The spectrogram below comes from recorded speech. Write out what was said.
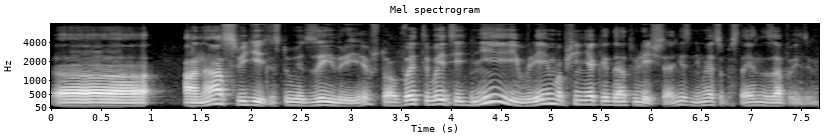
э, она свидетельствует за евреев, что в эти, в эти дни евреям вообще некогда отвлечься. Они занимаются постоянно заповедями.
